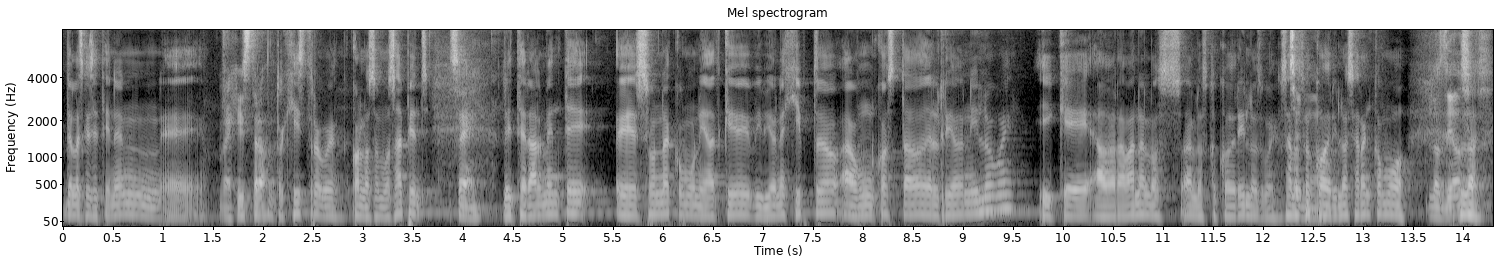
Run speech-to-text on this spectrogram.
de las que se tienen eh, Registro. registro, güey, con los Homo sapiens. Sí. Literalmente es una comunidad que vivió en Egipto a un costado del río Nilo, güey. y que adoraban a los, a los cocodrilos, güey. O sea, Sí, los cocodrilos eran como... Los dioses. los-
